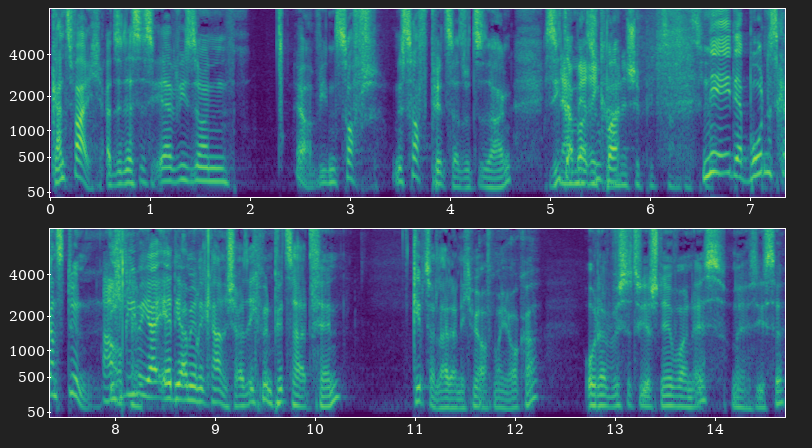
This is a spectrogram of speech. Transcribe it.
ganz weich. Also das ist eher wie so ein, ja, wie ein Soft, eine Softpizza sozusagen. Sieht Eine aber super. amerikanische Pizza. ein bisschen. Nee, der Boden ist ganz dünn. Ah, Ich okay. liebe ja eher die amerikanische. Also ich bin Pizza Hut Fan. Gibt's ja leider nicht mehr auf Mallorca. Oder wüsstest du jetzt schnell, wo einer ist? Ne, siehst du.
